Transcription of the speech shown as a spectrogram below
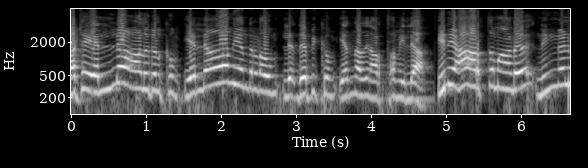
പക്ഷേ എല്ലാ ആളുകൾക്കും എല്ലാ നിയന്ത്രണവും ലഭിക്കും എന്നതിനർത്ഥമില്ല. ഇനി ആ അർത്ഥമാണ് നിങ്ങൾ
